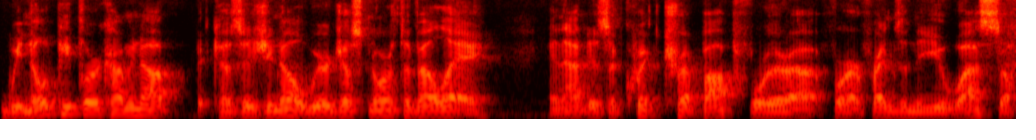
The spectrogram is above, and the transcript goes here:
We know people are coming up because, as you know, we're just north of LA, and that is a quick trip up for uh, for our friends in the U.S. So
